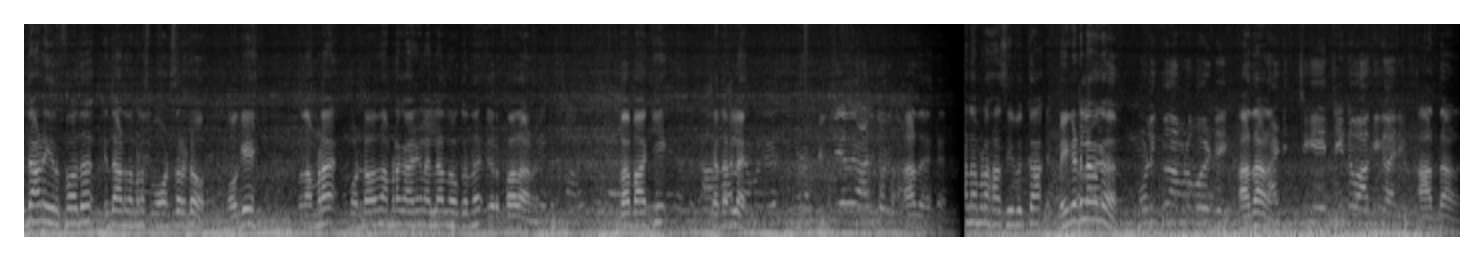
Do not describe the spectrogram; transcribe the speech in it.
ഇതാണ് ഇർഫാദ്. ഇതാണ് നമ്മുടെ സ്പോൺസർ കേട്ടോ ഓക്കെ നമ്മളെ കൊണ്ടുപോകുന്ന നമ്മുടെ കാര്യങ്ങളെല്ലാം നോക്കുന്നത് ഇർഫാദാണ്. അപ്പം ബാക്കി ചെന്നിട്ടില്ലേ? അതെ. നമ്മുടെ ഹസീബിക്ക പോയിട്ട് അതാണ്. അടിച്ച് കയറ്റിയിട്ട് ബാക്കി കാര്യം. അതാണ്.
